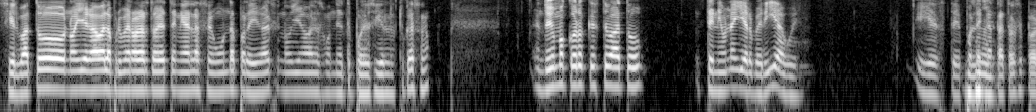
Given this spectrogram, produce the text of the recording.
si el vato no llegaba a la primera hora, todavía tenía la segunda para llegar. Si no llegaba a la segunda, ya te puedes ir a tu casa. Entonces, yo me acuerdo que este vato tenía una hierbería, güey. Y este, pues le encantaba todo ese pedo,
